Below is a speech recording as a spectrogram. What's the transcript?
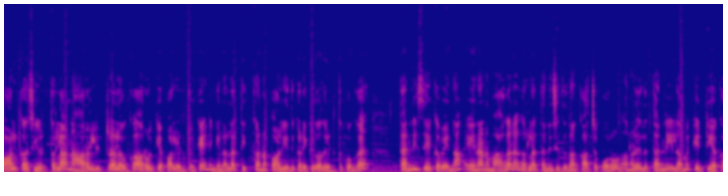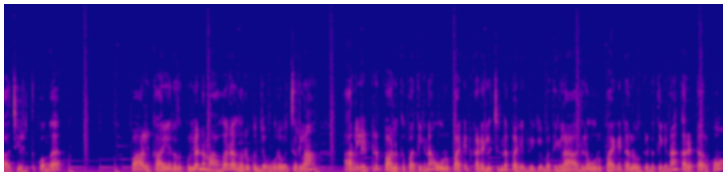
பால் காய்ச்சி எடுத்துடலாம். நான் அரை லிட்டர் அளவுக்கு ஆரோக்கிய பால் எடுத்திருக்கேன். நீங்கள் நல்லா திக்கான பால் எது கிடைக்குதோ அதை எடுத்துக்கோங்க. தண்ணி சேர்க்க வேணாம். ஏன்னா நம்ம அகரகரில் தண்ணி சேர்த்து தான் காய்ச்ச போகிறோம் அதனால் இதில் தண்ணி இல்லாமல் கெட்டியாக காய்ச்சி எடுத்துக்கோங்க. பால் காயறதுக்குள்ளே நம்ம அகரகரும் கொஞ்சம் ஊற வச்சிடலாம் அரை லிட்ரு பாலுக்கு பார்த்தீங்கன்னா ஒரு பாக்கெட் கடையில் சின்ன பாக்கெட் விற்கும் பார்த்தீங்களா அதில் ஒரு பாக்கெட் அளவுக்கு எடுத்திங்கன்னா கரெக்டாக இருக்கும்.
